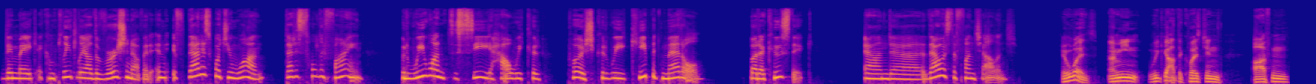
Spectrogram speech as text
they make a completely other version of it. And if that is what you want, that is totally fine. But we want to see how we could push. Could we keep it metal, but acoustic? And uh, that was the fun challenge. It was. I mean, we got the question often.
